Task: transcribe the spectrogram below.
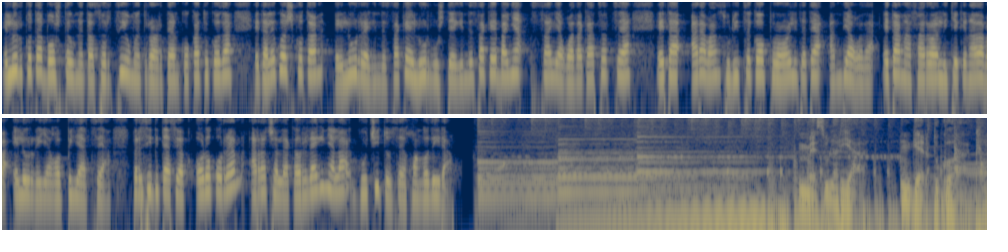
Elurkota 500 eta 800 metro artean kokatuko da eta leku askotan elur egin dezake, elur busti egin dezake, baina zailagoa da gatzatzea eta araban zuritzeko probabilitatea handiagoa da. Eta Nafarroa litekena da ba elur gehiago pilatzea. Prezipitazioak orokorrean arratsaldeak aurrera eginala gutxitu ze joango dira. Mesularia, gertukoak.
